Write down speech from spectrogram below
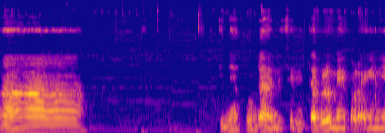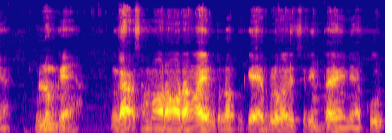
Eh, ini aku udah ada cerita belum ya kalau yang ini ya? Belum kayaknya. nggak sama orang-orang lain pun aku kayaknya belum ada cerita yang ini. Aku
